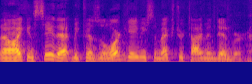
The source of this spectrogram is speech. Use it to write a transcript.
Now, I can say that because the Lord gave me some extra time in Denver.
